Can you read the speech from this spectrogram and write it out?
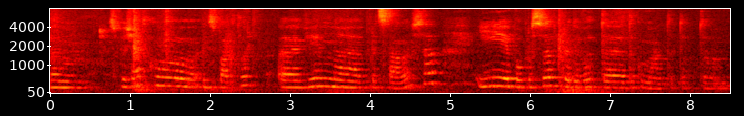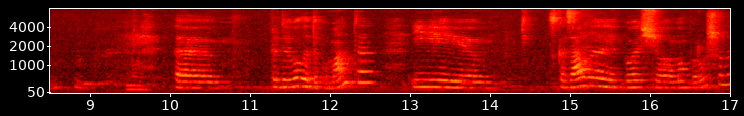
Ем, Спочатку інспектор е, він е, представився і попросив придивити документи. Тобто е, придивили документи і сказали, якби, що ми порушили,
